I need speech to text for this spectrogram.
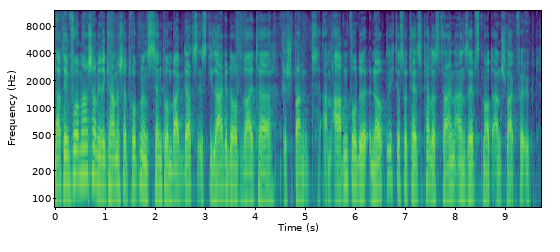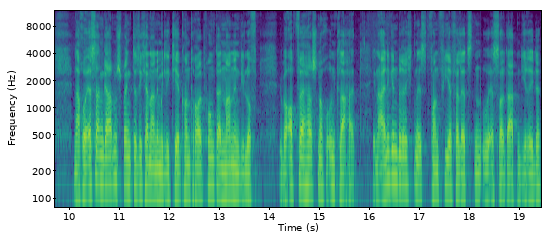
Nach dem Vormarsch amerikanischer Truppen ins Zentrum Bagdads ist die Lage dort weiter gespannt. Am Abend wurde nördlich des Hotels Palestine ein Selbstmordanschlag verübt. Nach US-Angaben sprengte sich an einem Militärkontrollpunkt ein Mann in die Luft. Über Opfer herrscht noch Unklarheit. In einigen Berichten ist von vier verletzten US-Soldaten die Rede.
